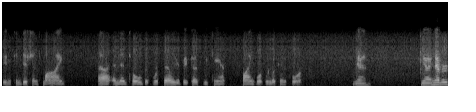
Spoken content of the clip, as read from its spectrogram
in conditioned mind, uh, and then told that we're failure because we can't find what we're looking for. Yeah. Yeah, never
